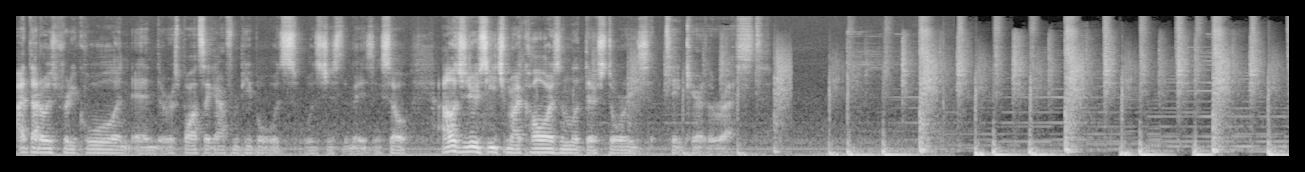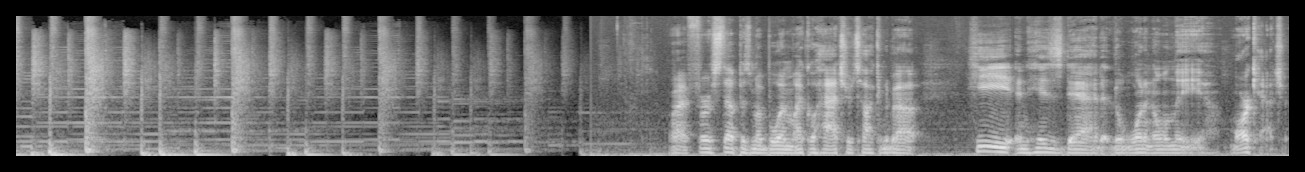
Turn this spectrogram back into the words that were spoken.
I thought it was pretty cool, and, and the response I got from people was was just amazing. So I'll introduce each of my callers and let their stories take care of the rest. All right, first up is my boy Michael Hatcher talking about he and his dad, the one and only Mark Hatcher.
